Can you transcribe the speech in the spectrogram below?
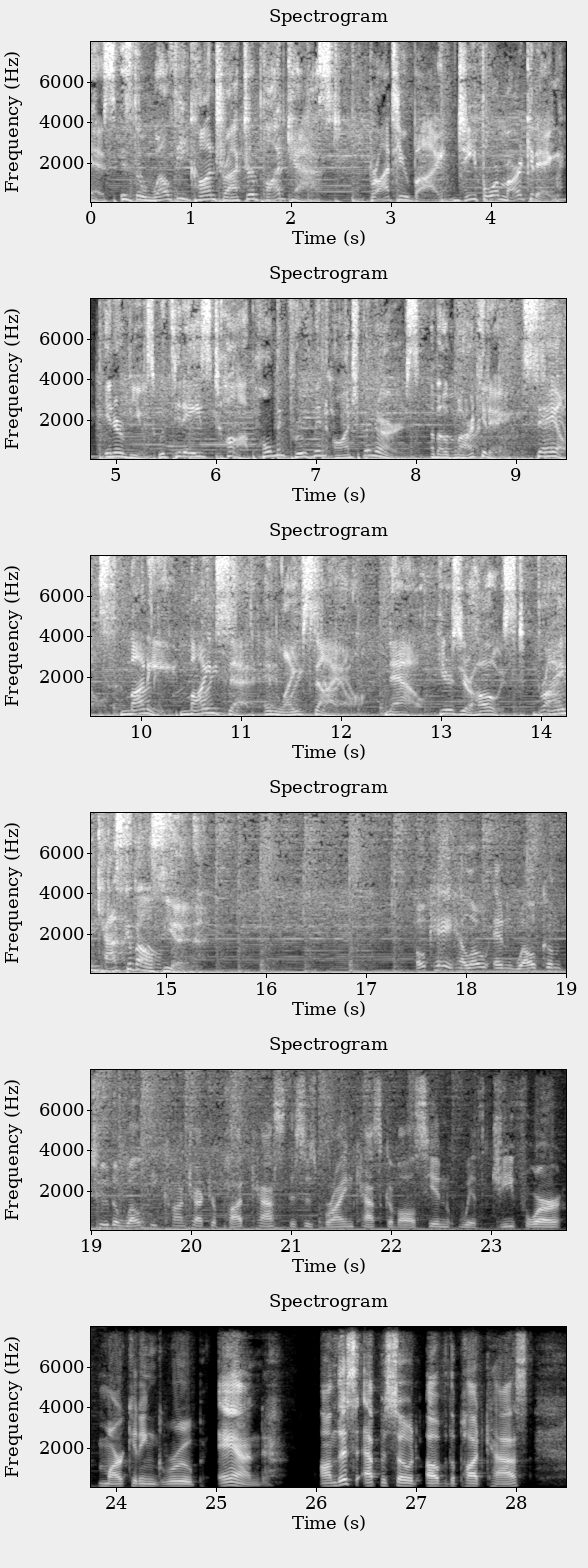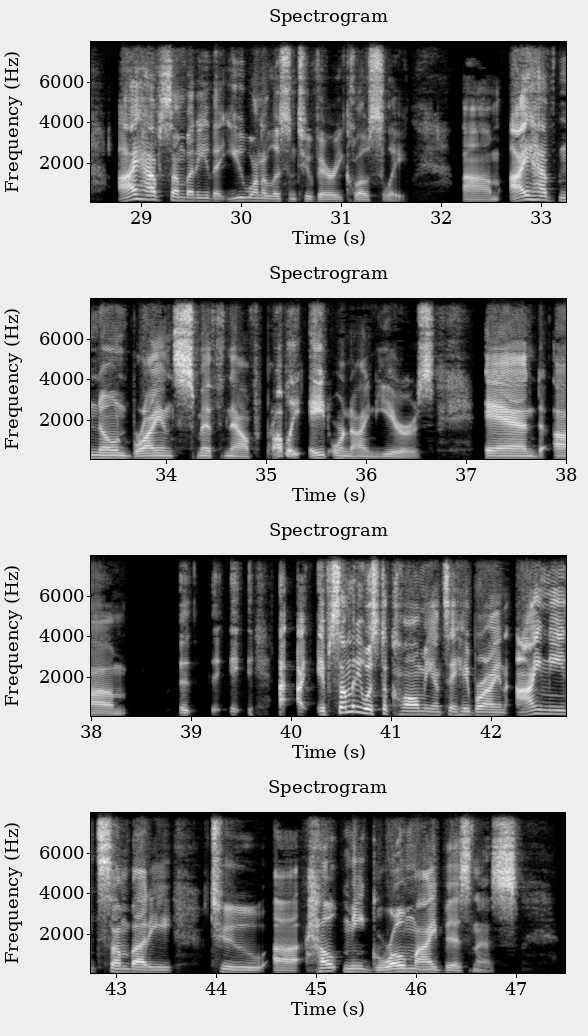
This is the Wealthy Contractor Podcast, brought to you by G4 Marketing. Interviews with today's top home improvement entrepreneurs about marketing, sales, money, mindset, and lifestyle. Now, here's your host, Brian Kaskavalciyan. Okay, hello and welcome to the Wealthy Contractor Podcast. This is Brian Kaskavalciyan with G4 Marketing Group. And on this episode of the podcast, I have somebody that you want to listen to very closely. Um, I have known Brian Smith now for probably eight or nine years. And um, it, it, I, if somebody was to call me and say, Hey, Brian, I need somebody to uh, help me grow my business,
